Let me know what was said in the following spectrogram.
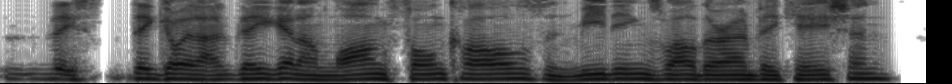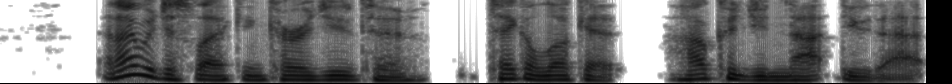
they, they go on, they get on long phone calls and meetings while they're on vacation. And I would just like encourage you to take a look at how could you not do that?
